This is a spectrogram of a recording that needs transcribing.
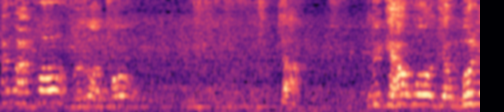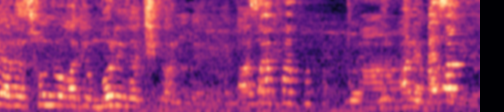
아이고, 아파. 머리 아파. 자, 이렇게 하고 이제 머리 안에 손 넣어가지고 머리도 치료하는 거예요. 아이고, 마사지. 아파, 아파. 머리, 아. 머리 안에 마사지를.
